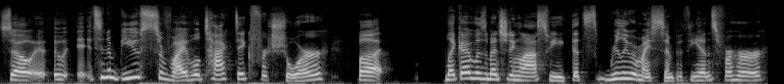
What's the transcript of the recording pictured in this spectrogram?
So it, it- it's an abuse survival tactic for sure, but like I was mentioning last week, that's really where my sympathy ends for her.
